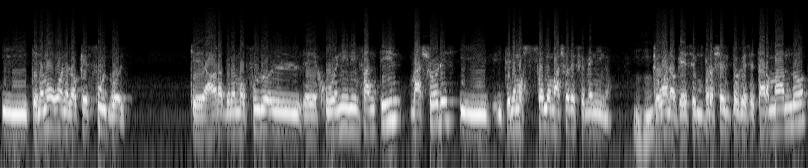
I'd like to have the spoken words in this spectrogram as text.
y tenemos, bueno, lo que es fútbol, que ahora tenemos fútbol eh, juvenil infantil, mayores, y, tenemos solo mayores femeninos, que bueno, que es un proyecto que se está armando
